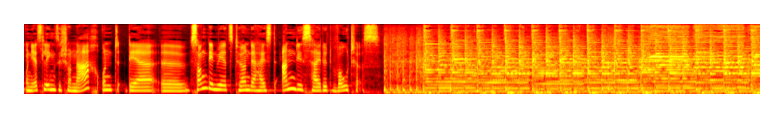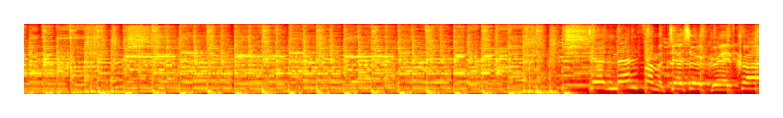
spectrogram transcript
Und jetzt legen sie schon nach. Und der äh, Song, den wir jetzt hören, der heißt Undecided Voters. Desert grave cry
